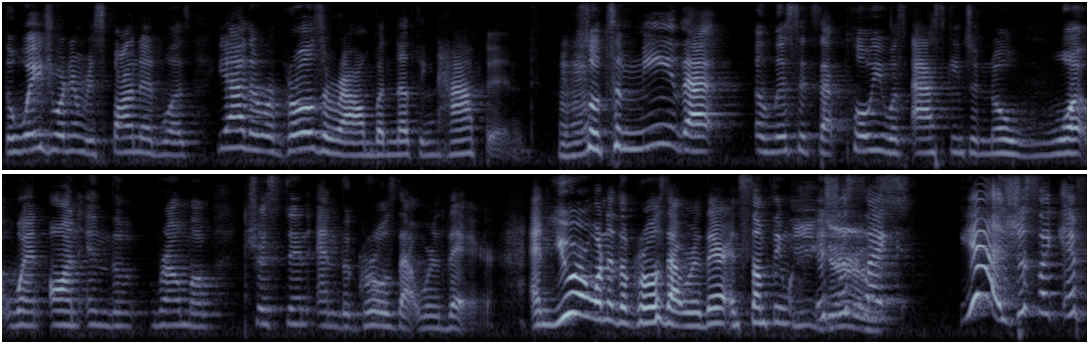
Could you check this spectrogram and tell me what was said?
The way Jordyn responded was, "Yeah, there were girls around, but nothing happened." Mhm. So to me, that elicits that Khloe was asking to know what went on in the realm of Tristan and the girls that were there. And you are one of the girls that were there, and something. E it's just like. Yeah, it's just like if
